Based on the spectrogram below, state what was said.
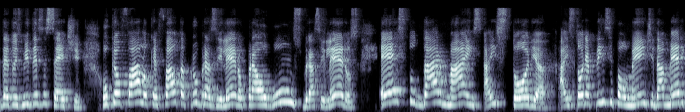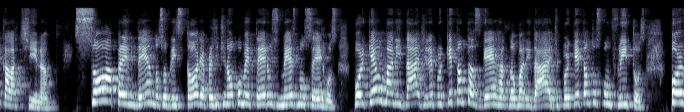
de 2017. O que eu falo que falta para o brasileiro, para alguns brasileiros, é estudar mais a história, a história principalmente da América Latina. Só aprendendo sobre história para a gente não cometer os mesmos erros. Por que a humanidade, né? Por que tantas guerras na humanidade? Por que tantos conflitos? Por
